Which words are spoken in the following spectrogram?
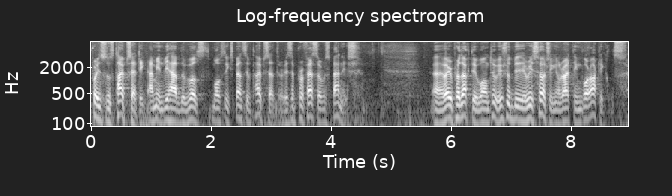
For instance, typesetting. I mean, we have the world's most expensive typesetter. He's a professor of Spanish a very productive one too. We should be researching and writing more articles.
